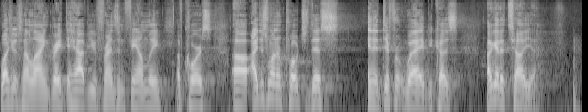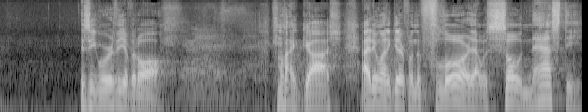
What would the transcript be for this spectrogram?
watching us online, great to have you, friends and family, of course. Uh, I just want to approach this in a different way because I got to tell you, is he worthy of it all? My gosh, I didn't want to get it from the floor. That was so nasty.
